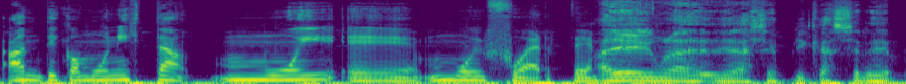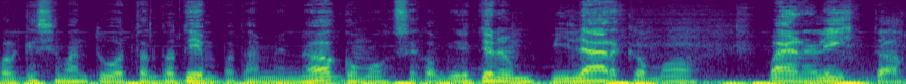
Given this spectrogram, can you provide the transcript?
anticomunista muy, eh, muy fuerte. Ahí hay una de las explicaciones de por qué se mantuvo tanto tiempo también, ¿no? Como se convirtió en un pilar, como, bueno, listo.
